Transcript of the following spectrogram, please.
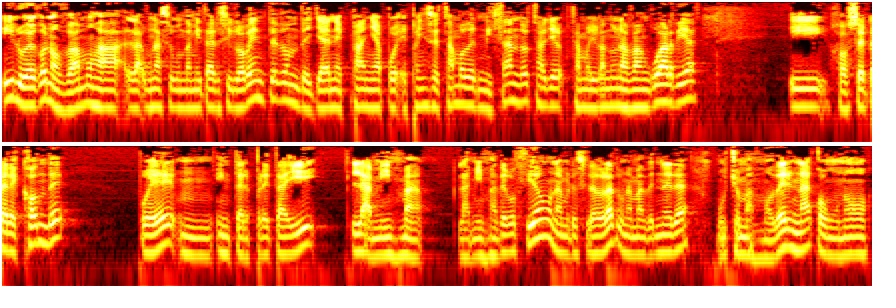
Y luego nos vamos a la- una segunda mitad del siglo XX, donde ya en España, pues España se está modernizando, estamos llegando a unas vanguardias, y José Pérez Conde, pues mm, interpreta ahí la misma la misma devoción, una velocidad dorada, de una manera mucho más moderna, con unos,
